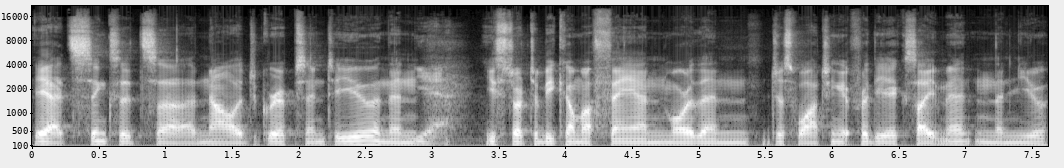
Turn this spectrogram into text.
yeah it sinks its uh, knowledge grips into you and then Yeah. you start to become a fan more than just watching it for the excitement and then you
